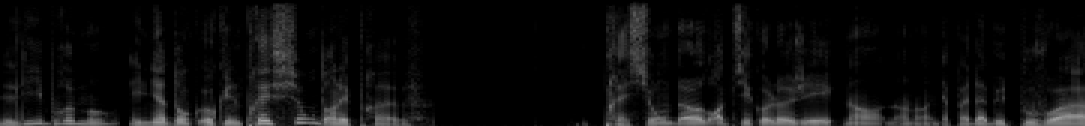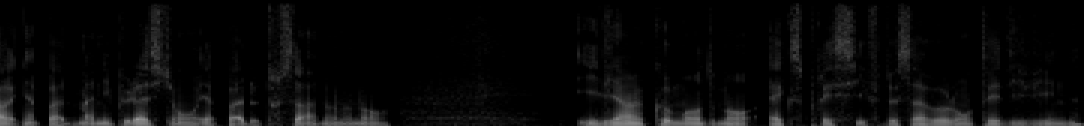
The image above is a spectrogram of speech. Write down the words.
librement. Il n'y a donc aucune pression dans l'épreuve. Pression d'ordre psychologique. Non, non, non, il n'y a pas d'abus de pouvoir, il n'y a pas de manipulation, il n'y a pas de tout ça. Non, non, non. Il y a un commandement expressif de sa volonté divine,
